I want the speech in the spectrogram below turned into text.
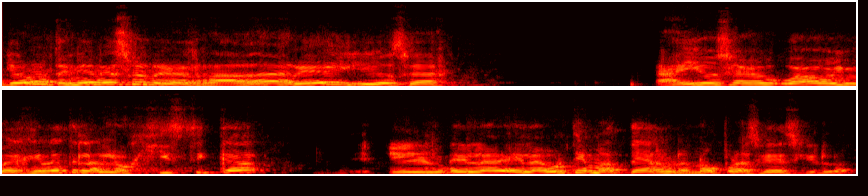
yo no tenía eso en el radar, ¿eh? Y o sea, ahí, o sea, wow, imagínate la logística en la última terna, ¿no? Por así decirlo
